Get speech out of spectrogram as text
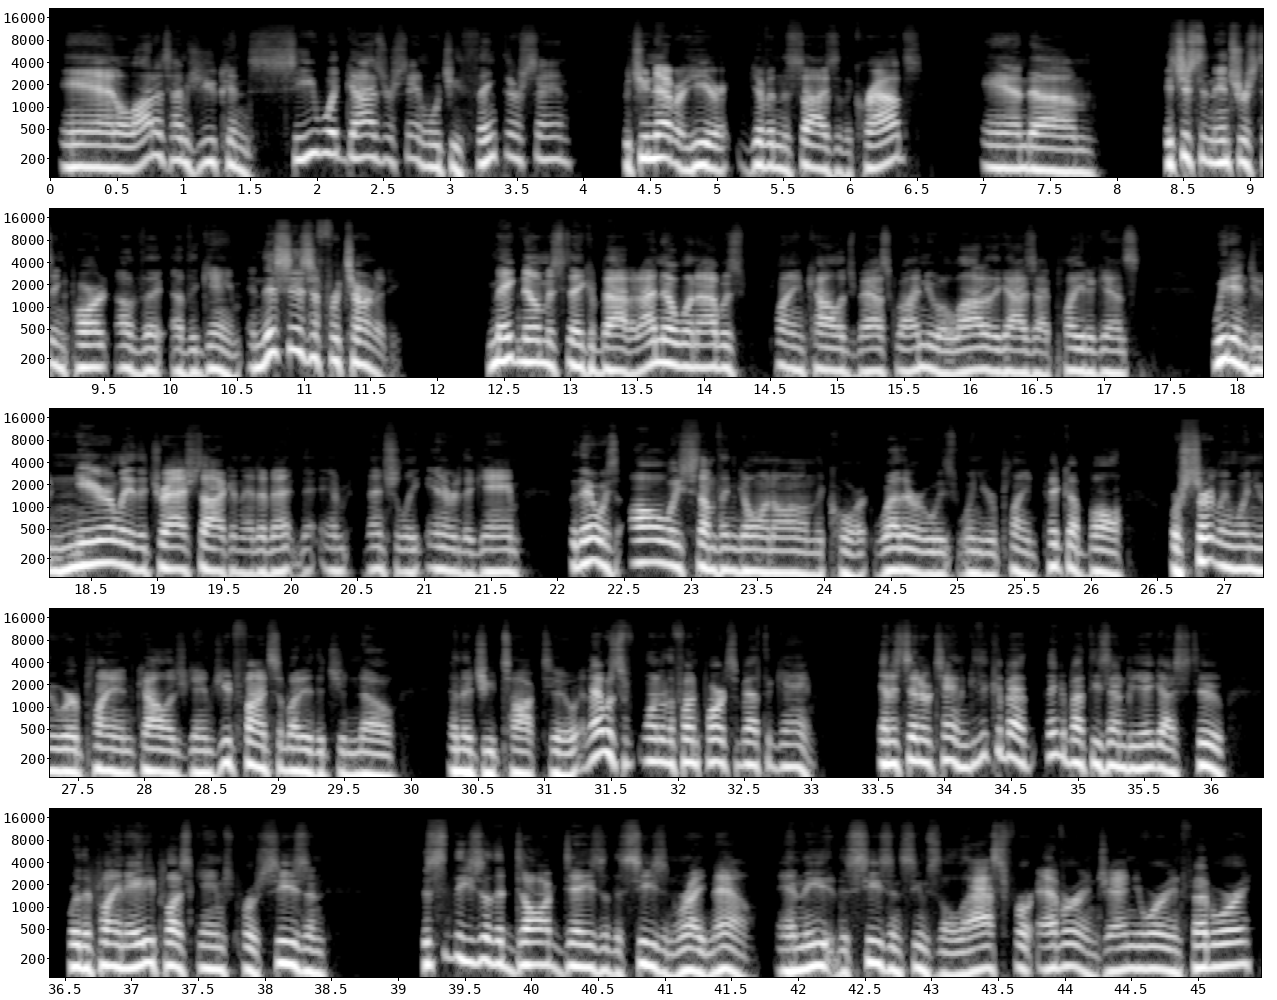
and a lot of times you can see what guys are saying, what you think they're saying, but you never hear it given the size of the crowds. And um, it's just an interesting part of the of the game. And this is a fraternity. Make no mistake about it. I know when I was playing college basketball, I knew a lot of the guys I played against. We didn't do nearly the trash talking that event that eventually entered the game, but there was always something going on on the court, whether it was when you were playing pickup ball or certainly when you were playing college games, you'd find somebody that you know and that you talk to. And that was one of the fun parts about the game. And it's entertaining. Think about think about these NBA guys too, where they're playing 80 plus games per season. This these are the dog days of the season right now. And the the season seems to last forever in January and February.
